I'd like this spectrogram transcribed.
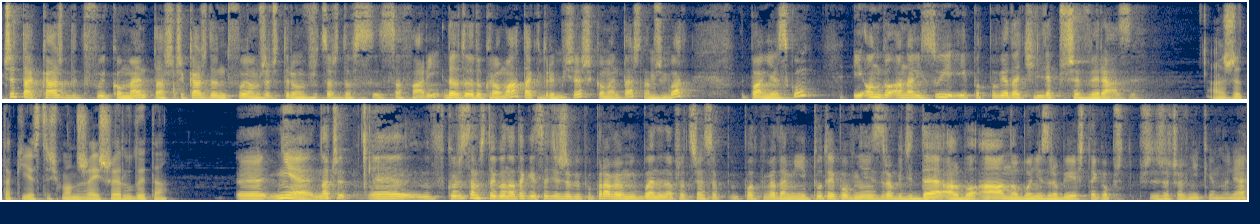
czyta każdy twój komentarz, czy każdą twoją rzecz, którą wrzucasz do Safari, do, do, do Chroma, tak, który mm -hmm. piszesz, komentarz na mm -hmm. przykład, po angielsku i on go analizuje i podpowiada ci lepsze wyrazy. A że taki jesteś mądrzejszy, erudyta? E, nie, znaczy yy, korzystam z tego na takiej zasadzie, żeby poprawiał mi błędy, na przykład często podpowiada mi tutaj powinieneś zrobić D albo A, no bo nie zrobiłeś tego przy, przy rzeczownikiem, no nie?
